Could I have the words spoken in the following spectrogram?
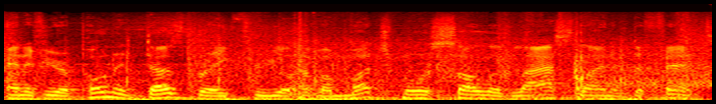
And if your opponent does break through, you'll have a much more solid last line of defense.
